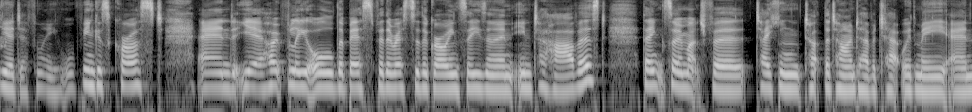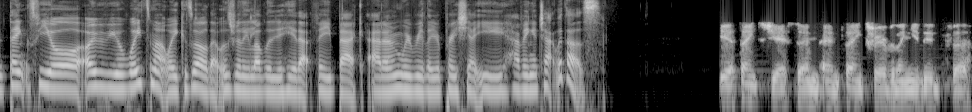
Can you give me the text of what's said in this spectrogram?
Yeah, definitely. Well, fingers crossed. And yeah, hopefully all the best for the rest of the growing season and into harvest. Thanks so much for taking t- the time to have a chat with me. And thanks for your overview of Weed Smart Week as well. That was really lovely to hear that feedback, Adam. We really appreciate you having a chat with us. Yeah, thanks, Jess, and, and thanks for everything you did for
